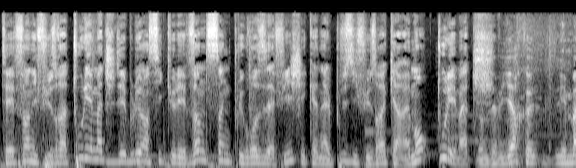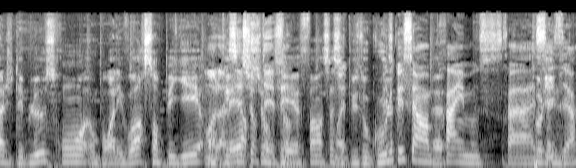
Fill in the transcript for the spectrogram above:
TF1 diffusera tous les matchs des Bleus ainsi que les 25 plus grosses affiches et Canal Plus diffusera carrément tous les matchs. Donc ça veut dire que les matchs des Bleus seront, on pourra les voir sans payer en Voilà, clair c'est sur, sur TF1. TF1. Ça c'est Ouais. plutôt cool. Est-ce que c'est en Euh, prime ou ce sera à Pauline. 16h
